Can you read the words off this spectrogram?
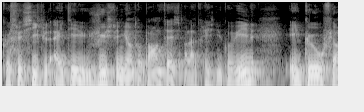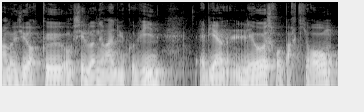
que ce cycle a été juste mis entre parenthèses par la crise du Covid, et qu'au fur et à mesure qu'on s'éloignera du Covid, eh bien, les hausses repartiront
